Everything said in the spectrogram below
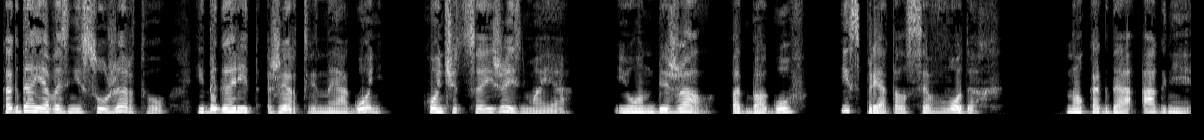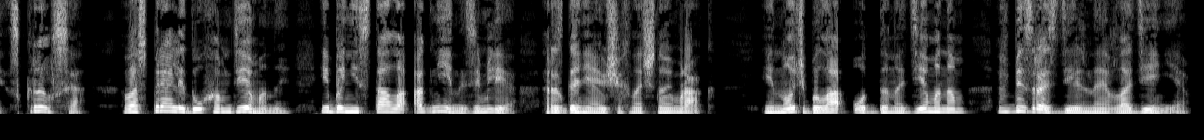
Когда я вознесу жертву, и догорит жертвенный огонь, кончится и жизнь моя. И он бежал от богов и спрятался в водах. Но когда Агни скрылся, воспряли духом демоны, ибо не стало огней на земле, разгоняющих ночной мрак, и ночь была отдана демонам в безраздельное владение.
